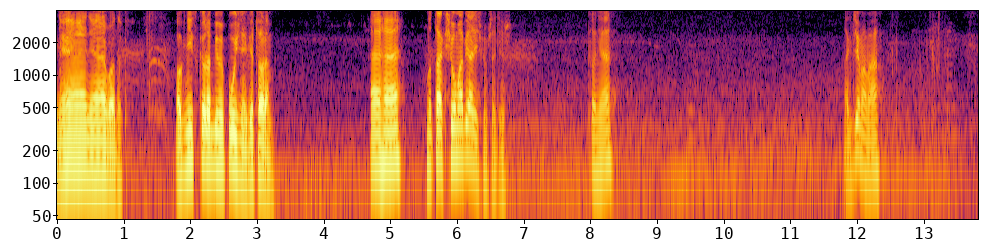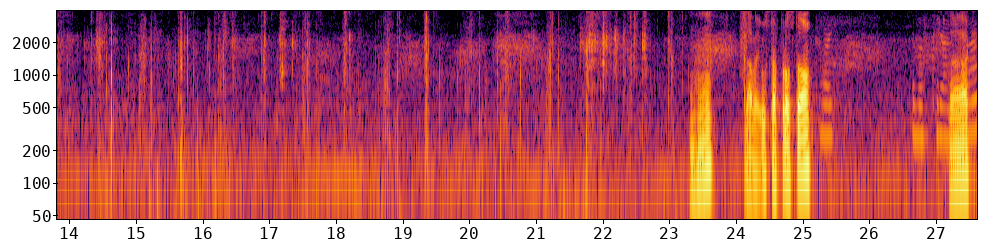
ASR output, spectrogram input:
Nie, nie, Władek. Ognisko robimy później, wieczorem. Ehe, no tak się umawialiśmy przecież. Co nie? A gdzie mama? Mhm. Dawaj, ustaw prosto. Tak.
